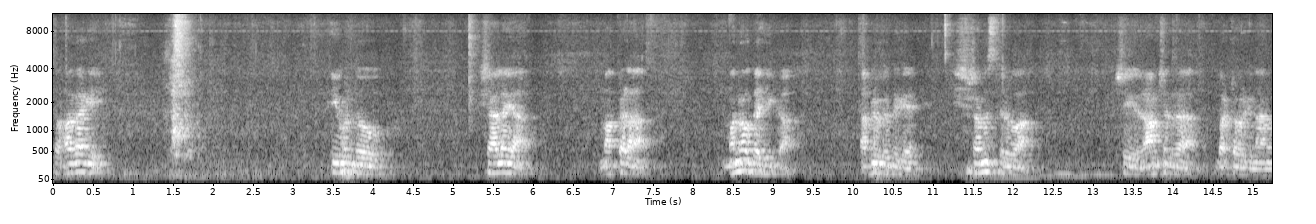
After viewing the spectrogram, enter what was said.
So ಹಾಗಾಗಿ ಈ ಒಂದು ಶಾಲೆಯ ಮಕ್ಕಳ ಮನೋದೈಹಿಕ ಅಭಿವೃದ್ಧಿಗೆ ಶ್ರಮಿಸುತ್ತಿರುವ ಶ್ರೀ ರಾಮಚಂದ್ರ ಭಟ್ ಅವರಿಗೆ ನಾನು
